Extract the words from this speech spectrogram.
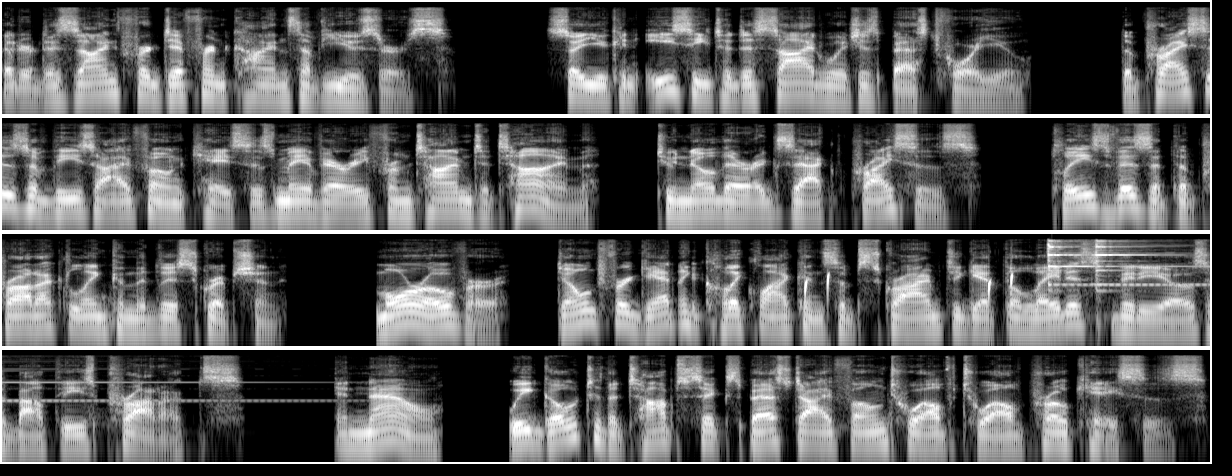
that are designed for different kinds of users. So you can easy to decide which is best for you. The prices of these iPhone cases may vary from time to time. To know their exact prices, please visit the product link in the description. Moreover, don't forget to click like and subscribe to get the latest videos about these products. And now, we go to the top 6 best iPhone 12 12 Pro cases.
